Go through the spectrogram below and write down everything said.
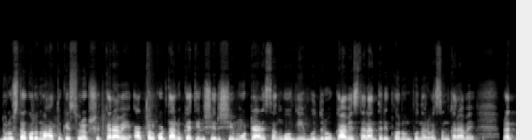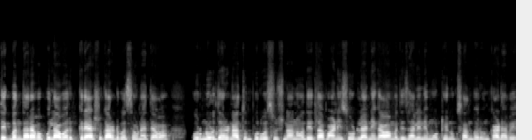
दुरुस्त करून वाहतुकीस सुरक्षित करावे. अक्कलकोट तालुक्यातील शिरशी मोट्याळ संगोगी बुद्रुक गावे स्थलांतरित करून पुनर्वसन करावे. प्रत्येक बंधारा व पुलावर क्रॅश गार्ड बसवण्यात यावा. कुरनूर धरणातून पूर्वसूचना न देता पाणी सोडल्याने गावामध्ये झालेले मोठे नुकसान भरून काढावे.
